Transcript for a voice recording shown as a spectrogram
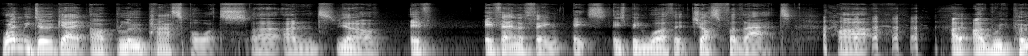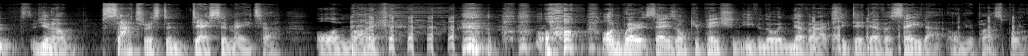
when we do get our blue passports, uh, and you know, if if anything, it's it's been worth it just for that. Uh, I, I would put, you know, satirist and decimator on my on where it says occupation, even though it never actually did ever say that on your passport.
